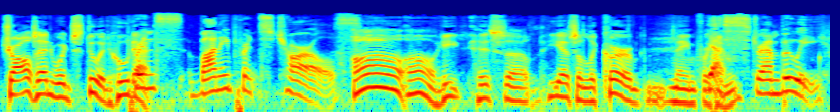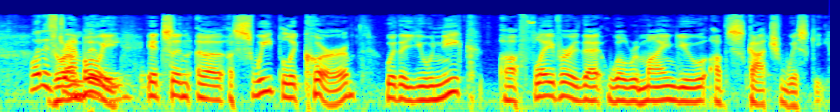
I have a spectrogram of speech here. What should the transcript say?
Charles Edward Stuart. Who dat? Prince Bonnie Prince Charles. Oh, oh, he his uh, he has a liqueur name for yes, him. Drambuie. What is Drambuie. Strambuie? It's an, uh, a sweet liqueur with a unique uh, flavor that will remind you of Scotch whiskey.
